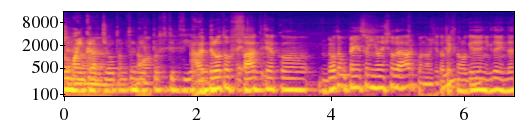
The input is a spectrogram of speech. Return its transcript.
ten, Minecraft, že jo, tam ten no. no. prototyp ví. Ale bylo to fakt jako, bylo to úplně něco jiného než to VR, no, že ta Hmm. technologie je někde jinde.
